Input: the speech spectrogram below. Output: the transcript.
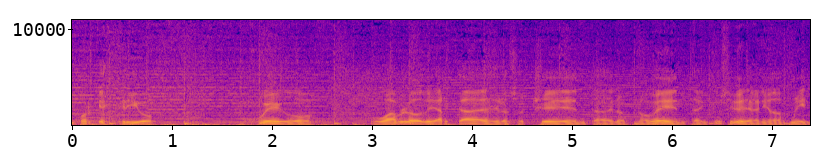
Por qué escribo, juego o hablo de arcades de los 80, de los 90, inclusive del año 2000,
